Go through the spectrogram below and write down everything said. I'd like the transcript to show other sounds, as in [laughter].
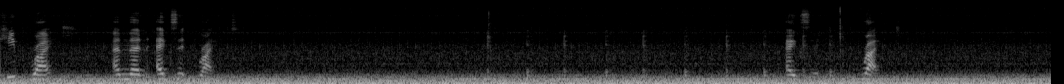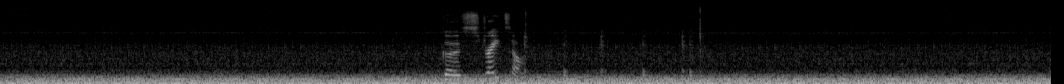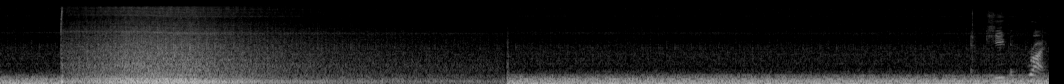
Keep right and then exit right. Exit right. Go straight on. Keep right.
